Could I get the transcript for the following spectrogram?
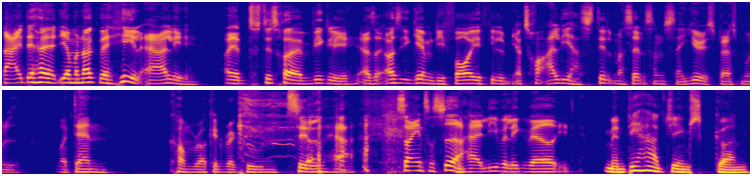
Nej, det her, jeg må nok være helt ærlig, og jeg, det tror jeg virkelig, altså også igennem de forrige film, jeg tror aldrig, jeg har stillet mig selv sådan et seriøst spørgsmål. Hvordan kom Rocket Raccoon til her? Så interesseret har jeg alligevel ikke været i det. Men det har James Gunn,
